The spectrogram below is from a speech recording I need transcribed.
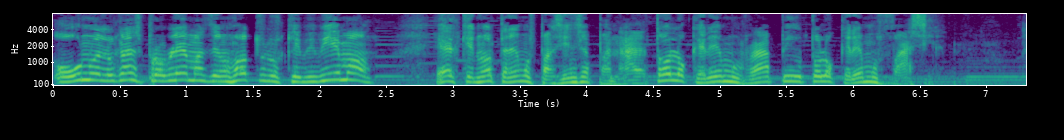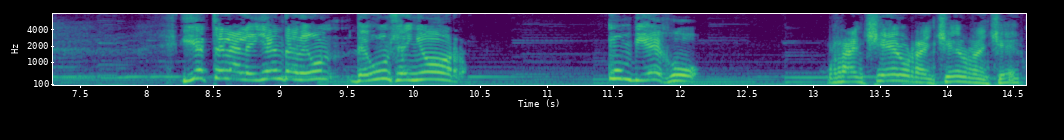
o uno de los grandes problemas de nosotros los que vivimos, es que no tenemos paciencia para nada. Todo lo queremos rápido, todo lo queremos fácil. Y esta es la leyenda de un, de un señor, un viejo ranchero, ranchero, ranchero.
